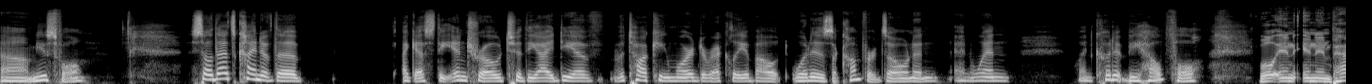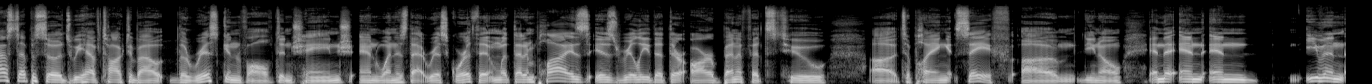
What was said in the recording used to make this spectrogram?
um, useful. So that's kind of the, I guess, the intro to the idea of talking more directly about what is a comfort zone and, and when when could it be helpful? Well, in, in, in past episodes, we have talked about the risk involved in change and when is that risk worth it. And what that implies is really that there are benefits to uh, to playing it safe. Um, you know, and the and and even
